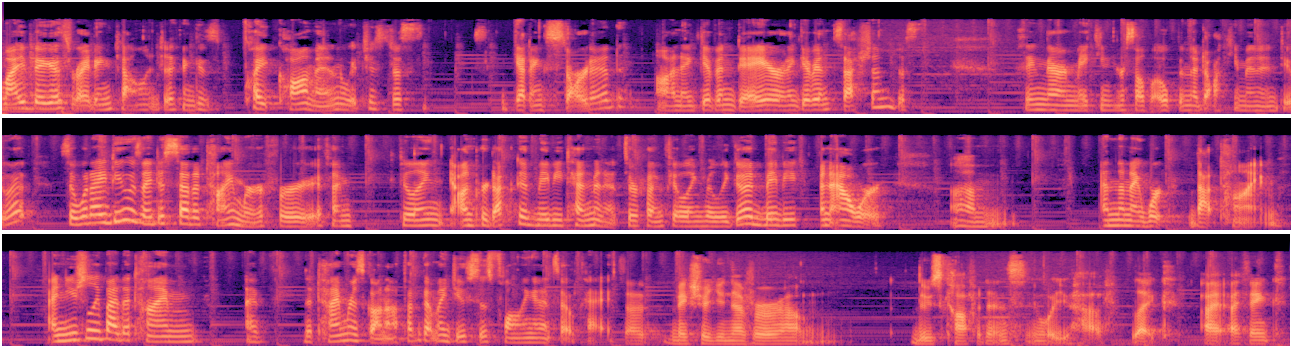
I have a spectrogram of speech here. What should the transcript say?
My biggest writing challenge, I think, is quite common, which is just getting started on a given day or in a given session, just sitting there and making yourself open the document and do it. So what I do is I just set a timer for if I'm feeling unproductive, maybe 10 minutes, or if I'm feeling really good, maybe an hour. Um, and then I work that time. And usually by the time I've, the timer's gone off, I've got my juices flowing and it's okay. That make sure you never um, lose confidence in what you have. Like, I, I think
